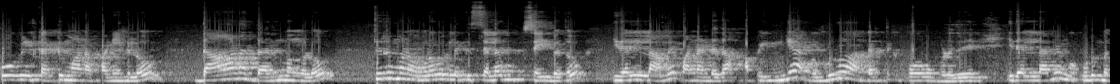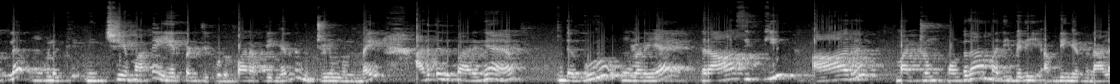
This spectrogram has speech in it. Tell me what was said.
கோவில் கட்டுமான பணிகளோ தான தர்மங்களோ திருமண உறவுகளுக்கு செலவு செய்வதோ இதெல்லாமே பன்னெண்டு தான் அப்ப இங்க அங்க குரு அந்த இடத்துக்கு போகும் பொழுது இதெல்லாமே உங்க குடும்பத்துல உங்களுக்கு நிச்சயமாக ஏற்படுத்தி கொடுப்பார் அப்படிங்கிறது முற்றிலும் உண்மை. அடுத்தது பாருங்க இந்த குரு உங்களுடைய ராசிக்கு ஆறு மற்றும் ஒன்பதாம் அதிபதி அப்படிங்கிறதுனால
